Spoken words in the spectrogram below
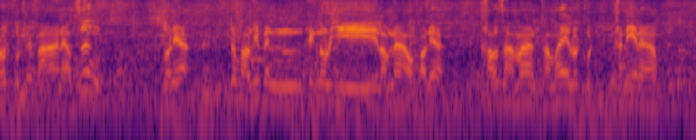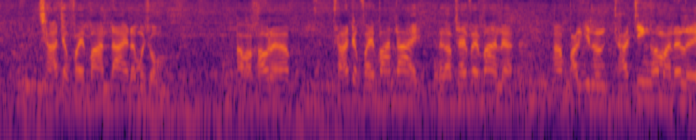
รถขุดไฟฟ้านะครับ ซึ่ง ตัวเนี้ยด้วยความที่เป็นเทคโนโลยีล้ำหน้าของเขาเนี่ยเขาสามารถทำให้รถขุดคันนี้นะครับชาร์จจากไฟบ้านได้ท่านผู้ชม เอากับเขานะครับชาร์จจากไฟบ้านได้นะครับใช้ไฟบ้านเนี่ยปลั๊กอินชาร์จิ่งเข้ามาได้เลย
